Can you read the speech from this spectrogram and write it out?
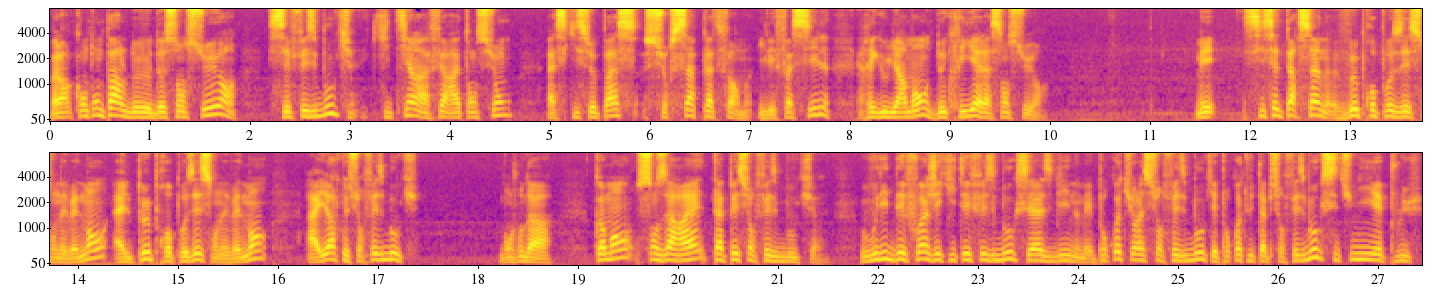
Alors quand on parle de, censure, c'est Facebook qui tient à faire attention à ce qui se passe sur sa plateforme. Il est facile régulièrement de crier à la censure. Mais si cette personne veut proposer son événement, elle peut proposer son événement ailleurs que sur Facebook. Bonjour Dara. Comment sans arrêt taper sur Facebook? Vous vous dites des fois j'ai quitté Facebook, c'est has. Mais pourquoi tu restes sur Facebook et pourquoi tu tapes sur Facebook si tu n'y es plus?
